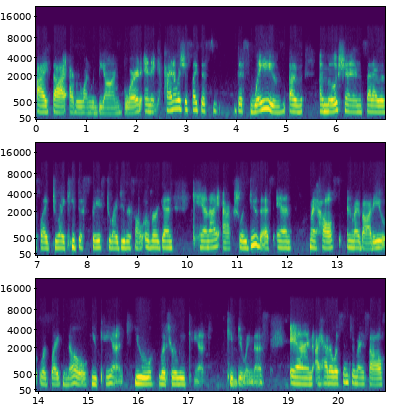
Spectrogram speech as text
I thought everyone would be on board. And it kind of was just like this this wave of emotions that I was like, do I keep this space? Do I do this all over again? Can I actually do this? And my health and my body was like, no, you can't. You literally can't keep doing this. And I had to listen to myself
